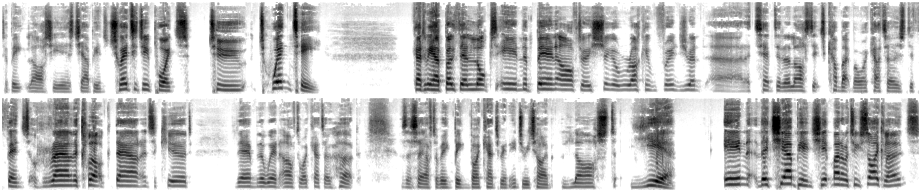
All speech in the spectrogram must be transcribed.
to beat last year's champions, 22 points to 20. Canterbury had both their locks in the bin after a string of ruck infringement uh, and attempted a last ditch comeback by Waikato's defence, ran the clock down and secured them the win after Waikato hurt, as I say, after being beaten by Canterbury in injury time last year. In the championship, Manawatu Cyclones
